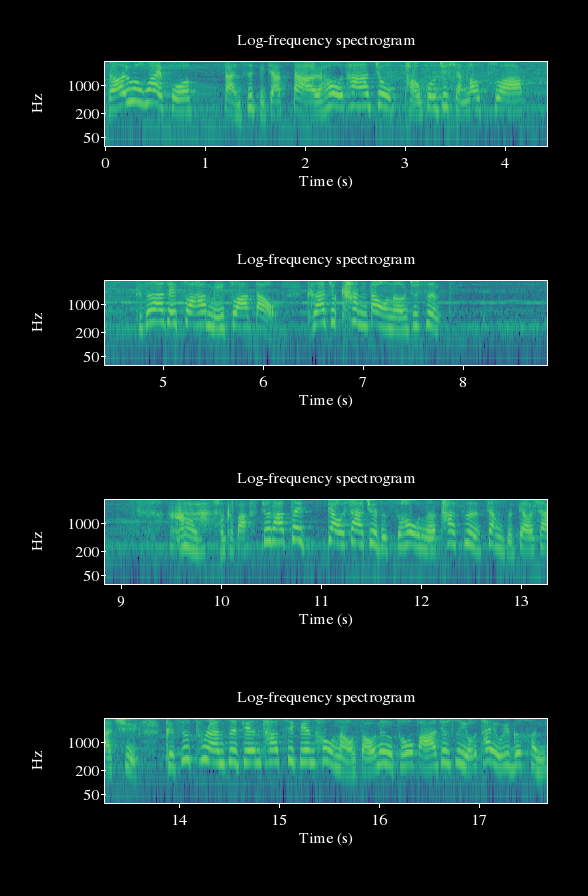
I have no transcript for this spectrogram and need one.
然后因为外婆胆子比较大，然后她就跑过去想要抓，可是她在抓，她没抓到，可她就看到呢，就是。啊，好可怕！就他在掉下去的时候呢，他是这样子掉下去，可是突然之间，他这边后脑勺那个头发，就是有他有一个很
